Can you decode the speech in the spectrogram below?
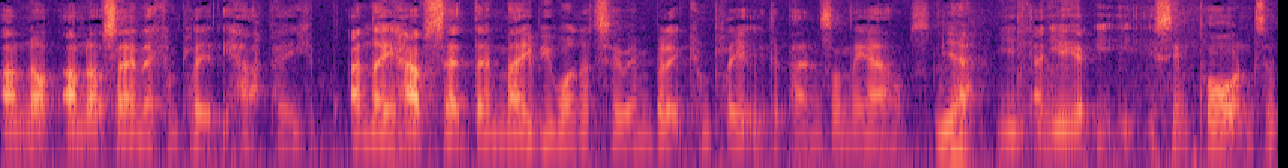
I'm not. I'm not saying they're completely happy, and they have said there may be one or two in, but it completely depends on the outs. Yeah. You, and you, you, it's important to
